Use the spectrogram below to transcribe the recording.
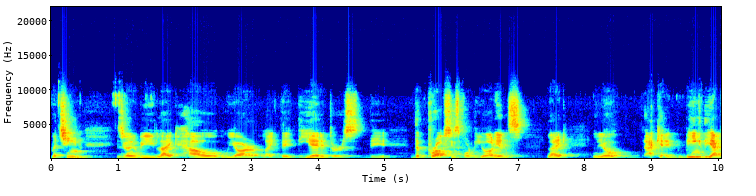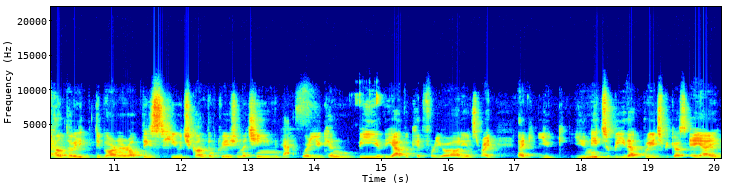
machine is going to be like how we are like the, the editors, the the proxies for the audience. Like you know, being the accountability partner of this huge content creation machine yes. where you can be the advocate for your audience right like you you need to be that bridge because ai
